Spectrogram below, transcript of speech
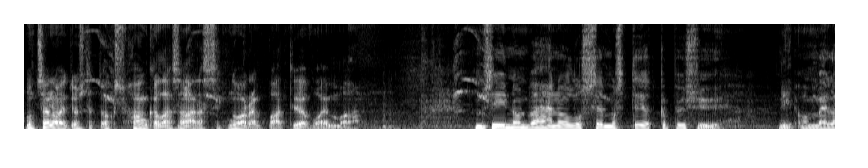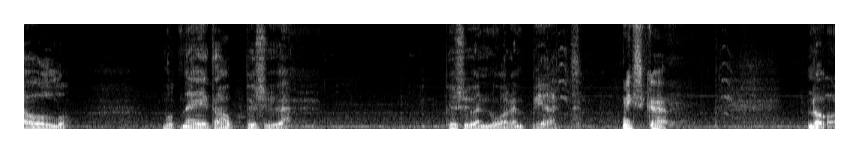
Mutta sanoit just, että onko hankala saada sit nuorempaa työvoimaa? No siinä on vähän ollut semmoista, jotka pysyy. Niin on meillä ollut, mutta ne ei taho pysyä, pysyä nuorempia. Että. Miksiköhän? No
